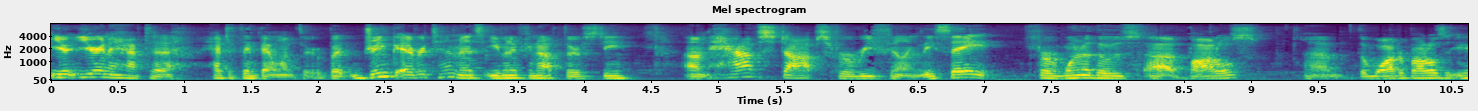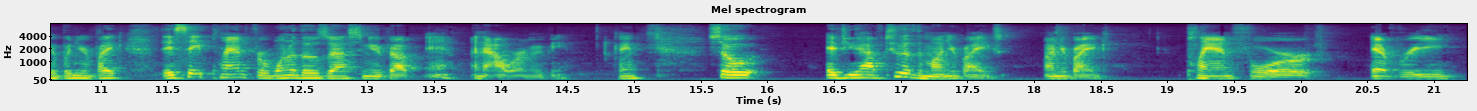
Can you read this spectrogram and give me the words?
You're, you're to have to have to think that one through. But drink every 10 minutes, even if you're not thirsty. Um, have stops for refilling. They say for one of those uh, bottles, uh, the water bottles that you have on your bike, they say plan for one of those lasting you about eh, an hour maybe. Okay, so if you have two of them on your bikes on your bike, plan for every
